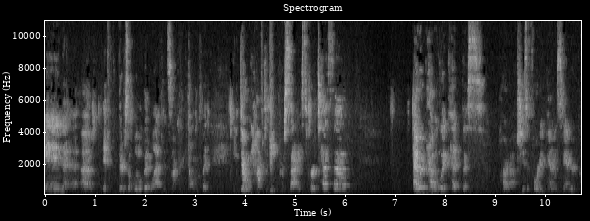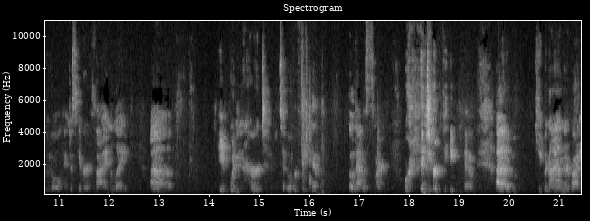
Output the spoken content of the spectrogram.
and uh, um, if there's a little bit left, it's not going to kill them. But don't have to be precise. For Tessa, I would probably cut this part off. She's a 40 pound standard poodle, and just give her a thigh and a leg. Um, it wouldn't hurt to overfeed them. Oh, that was smart. Or underfeed them. Um, keep an eye on their body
